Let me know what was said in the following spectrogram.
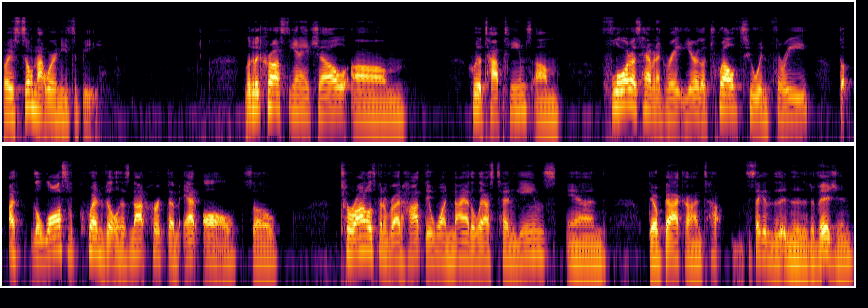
but he's still not where he needs to be. Looking across the NHL, um, who are the top teams? Um, Florida's having a great year. They're 12 2 and 3 the I, the loss of Quenneville has not hurt them at all. So Toronto's been red hot. They won nine of the last ten games, and they're back on top, second in the, in the division.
